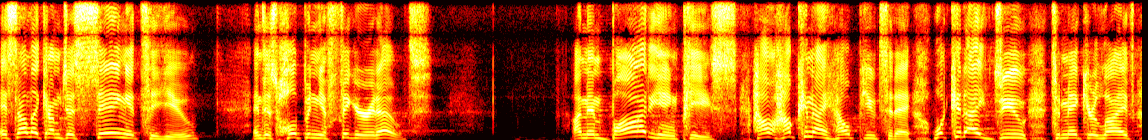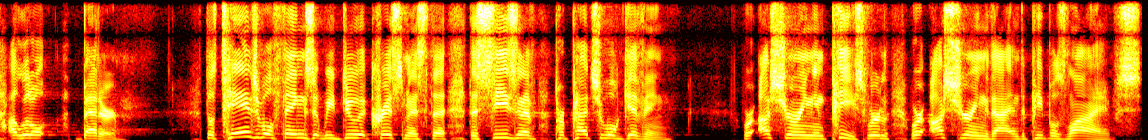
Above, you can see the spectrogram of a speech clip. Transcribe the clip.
it's not like I'm just saying it to you and just hoping you figure it out. I'm embodying peace. How, how can I help you today? What could I do to make your life a little better? Those tangible things that we do at Christmas, the, the season of perpetual giving, we're ushering in peace. We're, we're ushering that into people's lives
